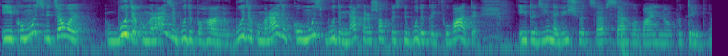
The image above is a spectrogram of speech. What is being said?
І комусь від цього в будь-якому разі буде погано, в будь-якому разі комусь буде нехорошо, хтось не буде кайфувати. І тоді навіщо це все глобально потрібно?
